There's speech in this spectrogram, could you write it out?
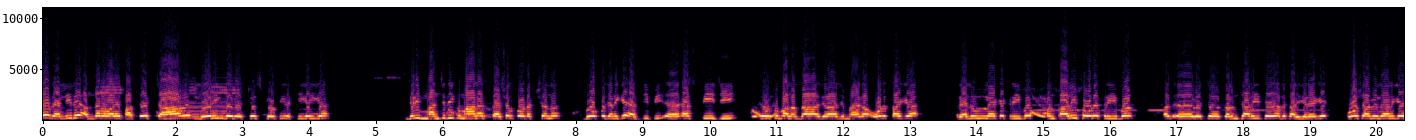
ਇਹ ਰੈਲੀ ਦੇ ਅੰਦਰ ਵਾਲੇ ਪਾਸੇ ਚਾਰ ਲੇਅਰਿੰਗ ਦੇ ਵਿੱਚ ਸਿਕਿਉਰਿਟੀ ਰੱਖੀ ਗਈ ਹੈ। ਜਿਹੜੀ ਮੰਚ ਦੀ ਕਮਾਨ ਹੈ ਸਪੈਸ਼ਲ ਪ੍ਰੋਡਕਸ਼ਨ ਗਰੁੱਪ ਜਾਨੀ ਕਿ ਐਸਜੀਪੀ ਐਸਪੀਜੀ ਨੂੰ ਸੰਭਾਲਣ ਦਾ ਜਿਹੜਾ ਜ਼ਿੰਮਾ ਹੈਗਾ, ਉਹ ਦਿੱਤਾ ਗਿਆ। ਰੈਲੀ ਨੂੰ ਲੈ ਕੇ ਕਰੀਬ 4500 ਦੇ ਕਰੀਬ ਵਿੱਚ ਕਰਮਚਾਰੀ ਤੇ ਅਧਿਕਾਰੀ ਜਿਹੜੇ ਹੈਗੇ, ਉਹ ਸ਼ਾਮਿਲ ਰਹਿਣਗੇ।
